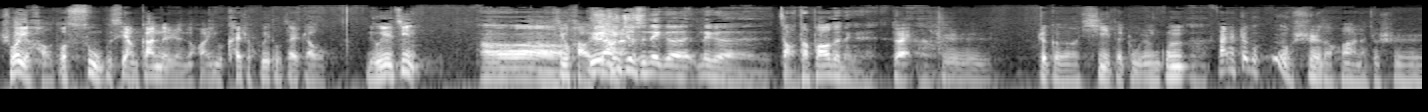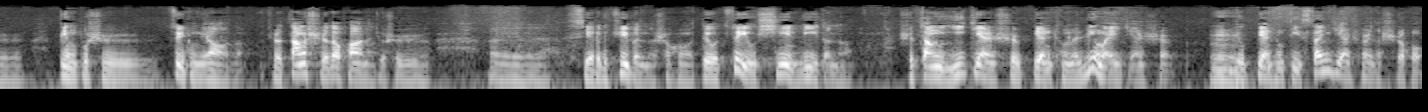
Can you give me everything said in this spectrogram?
所以好多素不相干的人的话，又开始回头再找刘跃进，哦，就好像刘跃进就是那个那个找到包的那个人。对，是这个戏的主人公。但是这个故事的话呢，就是并不是最重要的。就是当时的话呢，就是呃写这个剧本的时候，对我最有吸引力的呢，是当一件事变成了另外一件事，嗯，又变成第三件事的时候，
